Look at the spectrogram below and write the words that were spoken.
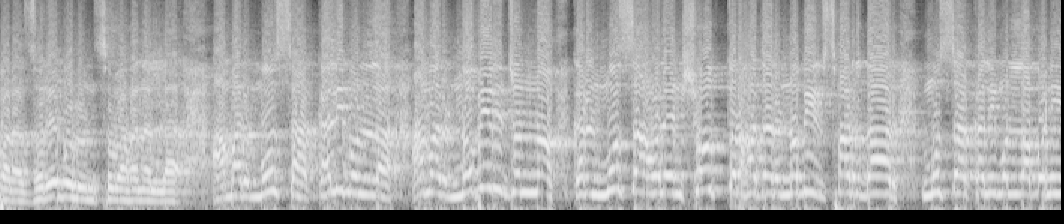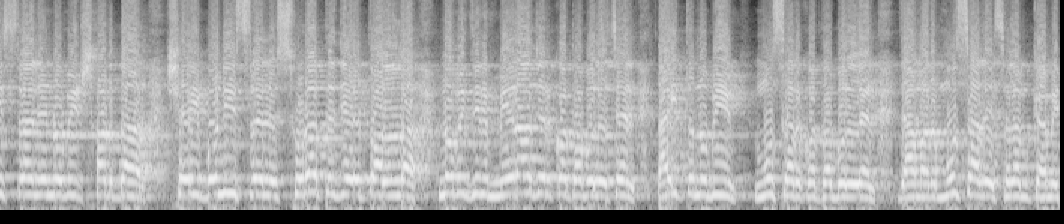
পড়া। জোরে বলুন সুবাহান আল্লাহ আমার মুসা কালিমুল্লাহ, আমার নবীর জন্য, কারণ মুসা হলেন সত্তর হাজার নবীর সর্দার। মুসা কালিমুল্লাহ বনি ইসরায়েলের নবীর সর্দার। সেই বনি ইসরায়েলের সুরাতে যেহেতু আল্লাহ নবীজির মেরাজের কথা বলেছেন, তাই তো নবী মুসার কথা বললেন যে আমার মুসা আলাই সালামকে আমি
